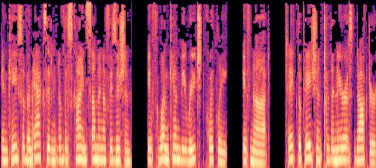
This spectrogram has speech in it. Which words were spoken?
In case of an accident of this kind summon a physician, if one can be reached quickly. If not, take the patient to the nearest doctor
